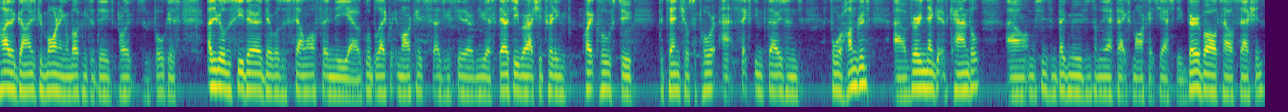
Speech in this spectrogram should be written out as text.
Hi there, guys. Good morning, and welcome to today's Products in Focus. As you're able to see there, there was a sell-off in the uh, global equity markets. As you can see there in the US 30, we're actually trading quite close to potential support at 16,400. Uh, very negative candle. Uh, and we've seen some big moves in some of the FX markets yesterday. Very volatile session.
